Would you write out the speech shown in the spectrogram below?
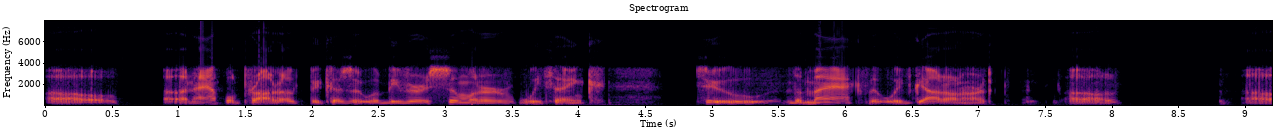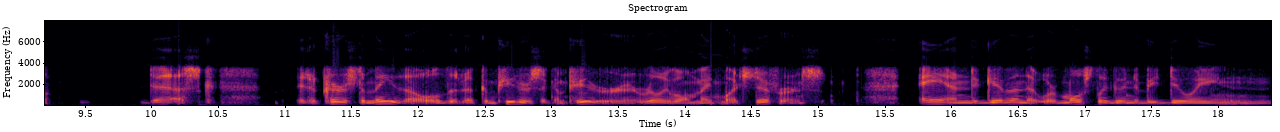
uh, an Apple product because it would be very similar, we think, to the Mac that we've got on our uh, uh, desk. It occurs to me, though, that a computer's a computer, and it really won't make much difference. And given that we're mostly going to be doing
